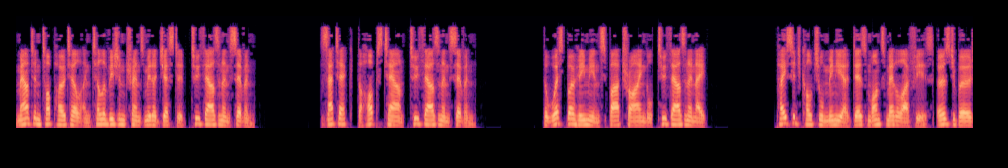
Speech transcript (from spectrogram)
Mountain Top Hotel and Television Transmitter Jested 2007. Žatec, the Hops Town 2007. The West Bohemian Spa Triangle 2008 Paysage Cultural Minier des Monts Erzgebirge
